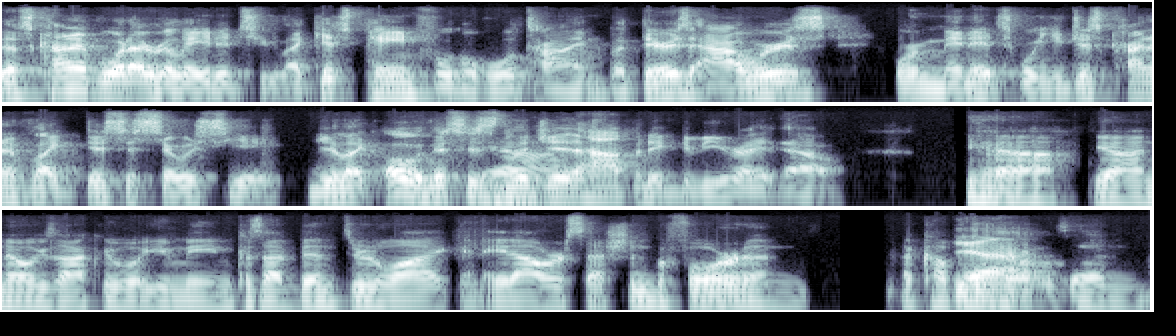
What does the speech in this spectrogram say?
that's kind of what I relate it to. Like it's painful the whole time, but there's hours or minutes where you just kind of like disassociate. You're like, oh, this is yeah. legit happening to me right now. Yeah, yeah, I know exactly what you mean because I've been through like an eight hour session before and a couple yeah. of girls, and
